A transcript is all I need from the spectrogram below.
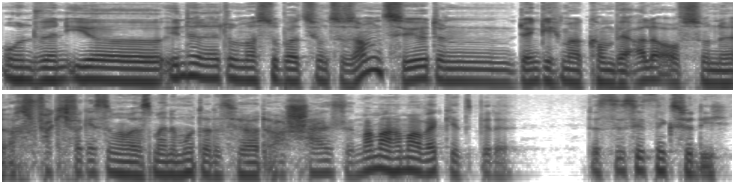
Und wenn ihr Internet und Masturbation zusammenzählt, dann denke ich mal, kommen wir alle auf so eine. Ach fuck, ich vergesse immer, dass meine Mutter das hört. Ach scheiße. Mama, mal weg jetzt bitte. Das ist jetzt nichts für dich.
